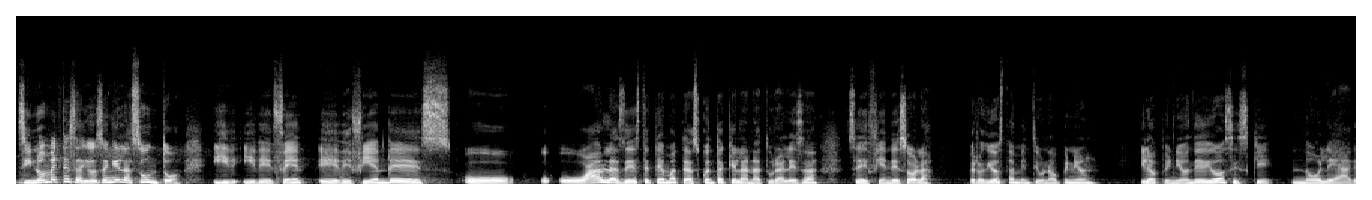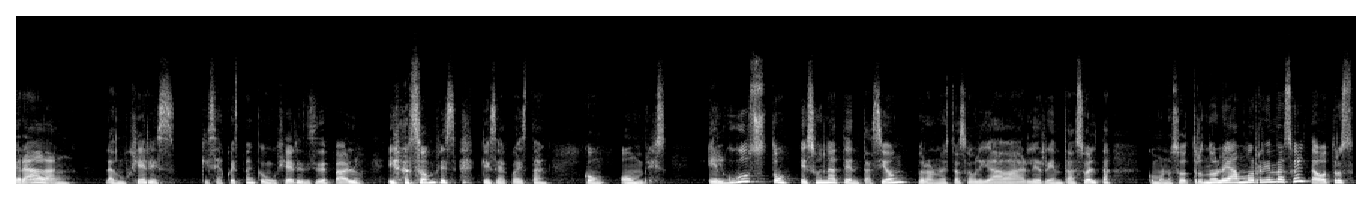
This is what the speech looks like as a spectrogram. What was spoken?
si no metes a Dios en el asunto y, eh, defiendes o, o hablas de este tema, te das cuenta que la naturaleza se defiende sola, pero Dios también tiene una opinión. Y la opinión de Dios es que no le agradan las mujeres que se acuestan con mujeres, dice Pablo, y los hombres que se acuestan con hombres. El gusto es una tentación, pero no estás obligado a darle rienda suelta, como nosotros no le damos rienda suelta a otros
